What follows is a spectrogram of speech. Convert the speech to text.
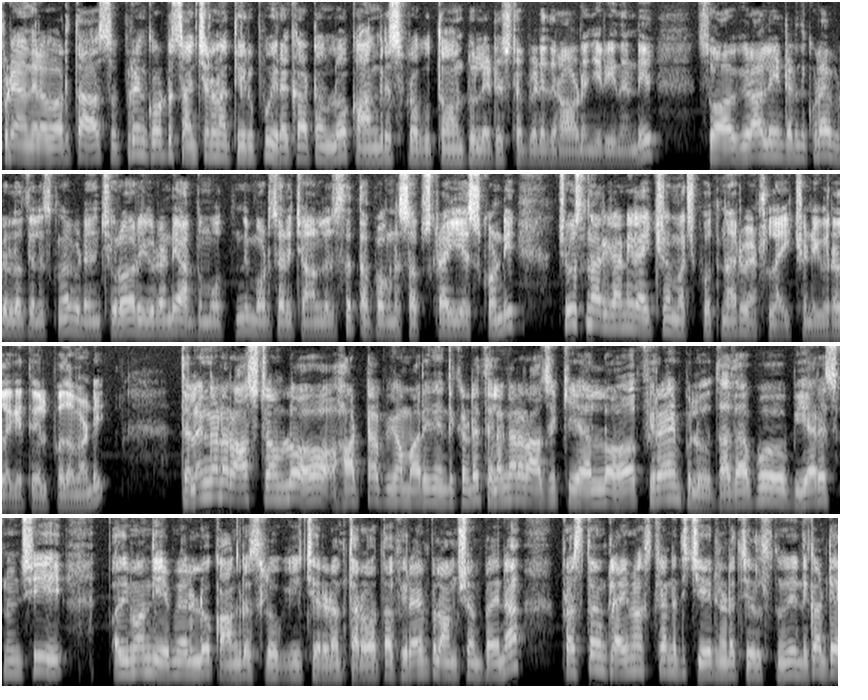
ఇప్పుడే అందిన వార్త సుప్రీంకోర్టు సంచలన తీర్పు ఇరకాటంలో కాంగ్రెస్ ప్రభుత్వం అంటూ లేటెస్ట్ అప్డేట్ అయితే రావడం జరిగిందండి. సో ఆ వివరాలు ఏంటనేది కూడా వీడియోలో తెలుసుకుందాం. వీడియోని చివరి చూడండి అర్థమవుతుంది. మొదటిసారి ఛానల్ వస్తే తప్పకుండా సబ్స్క్రైబ్ చేసుకోండి. చూస్తున్నారు కానీ లైక్ చేయడం మర్చిపోతున్నారు. వెంటనే లైక్ చేయండి. వివరాలకి అయితే వెళ్ళిపోదామండి. తెలంగాణ రాష్ట్రంలో హాట్ టాపిక్గా మారింది. ఎందుకంటే తెలంగాణ రాజకీయాల్లో ఫిరాయింపులు దాదాపు బీఆర్ఎస్ నుంచి పది మంది ఎమ్మెల్యేలు కాంగ్రెస్లోకి చేరడం తర్వాత ఫిరాయింపుల అంశం పైన ప్రస్తుతం క్లైమాక్స్కి అనేది చేరినట్టు తెలుస్తుంది. ఎందుకంటే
